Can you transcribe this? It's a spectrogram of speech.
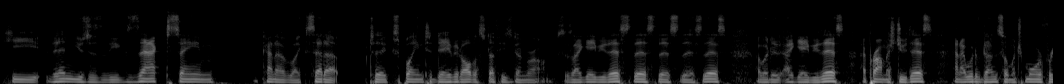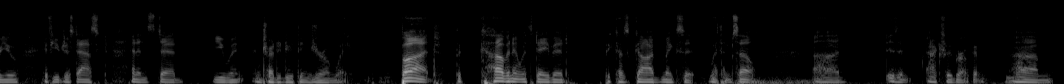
he then uses the exact same kind of like setup to explain to David all the stuff he's done wrong. He says, "I gave you this, this, this, this, this. I would, I gave you this. I promised you this, and I would have done so much more for you if you just asked. And instead, you went and tried to do things your own way. But the covenant with David, because God makes it with Himself, uh, isn't actually broken. Um,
